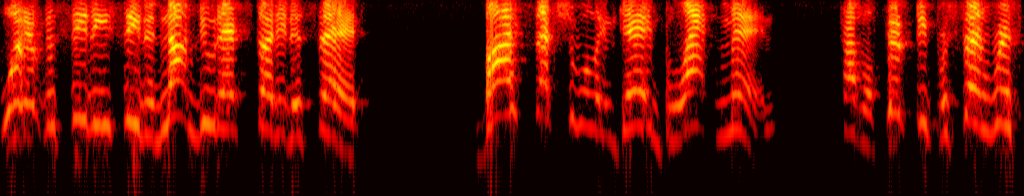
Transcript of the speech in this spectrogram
what if the CDC did not do that study that said bisexual and gay black men have a 50% risk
